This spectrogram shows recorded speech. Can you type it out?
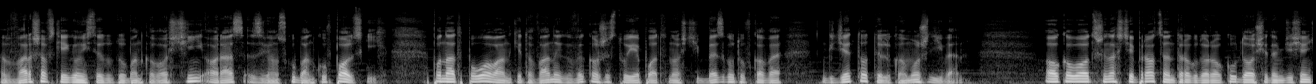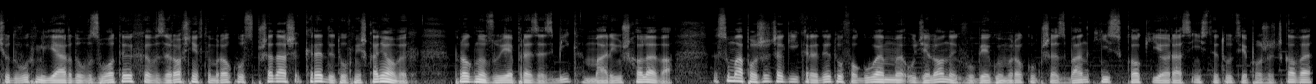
Warszawskiego Instytutu Bankowości oraz Związku Banków Polskich. Ponad połowa ankietowanych wykorzystuje płatności bezgotówkowe, gdzie to tylko możliwe o około 13% rok do roku do 72 miliardów złotych wzrośnie w tym roku sprzedaż kredytów mieszkaniowych, prognozuje prezes BIK Mariusz Cholewa. Suma pożyczek i kredytów ogółem udzielonych w ubiegłym roku przez banki, skoki oraz instytucje pożyczkowe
